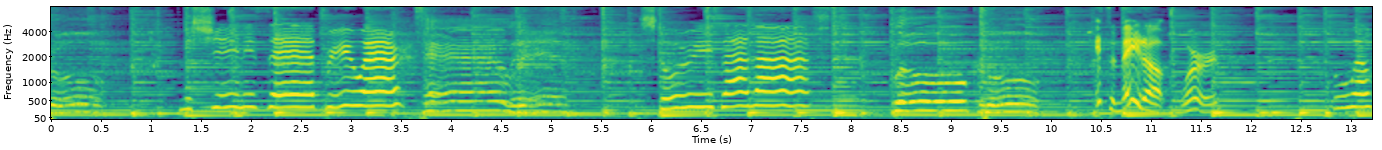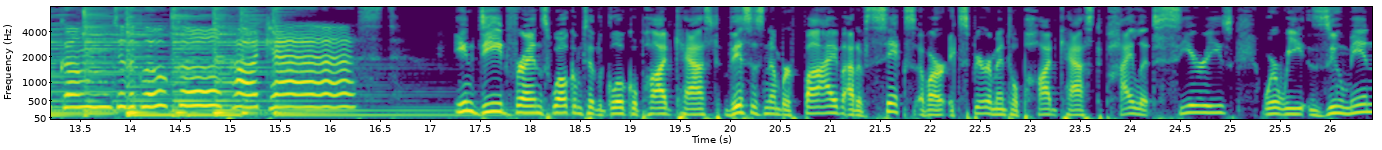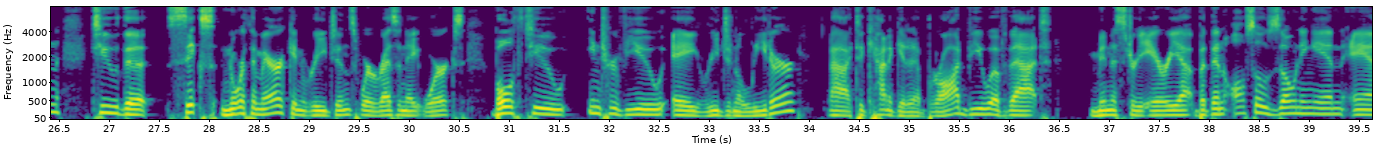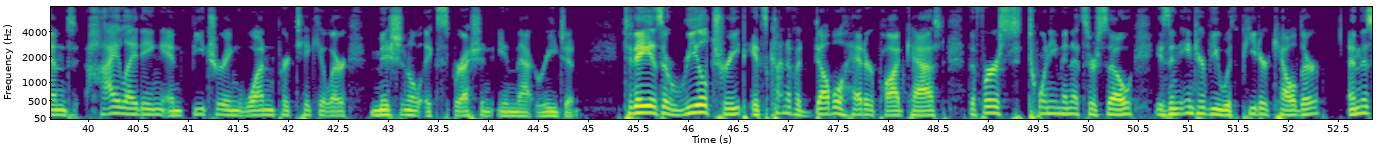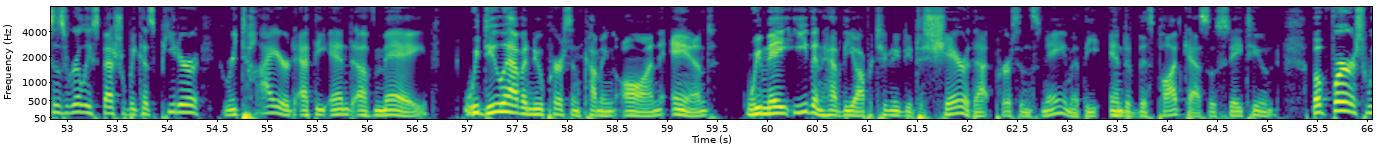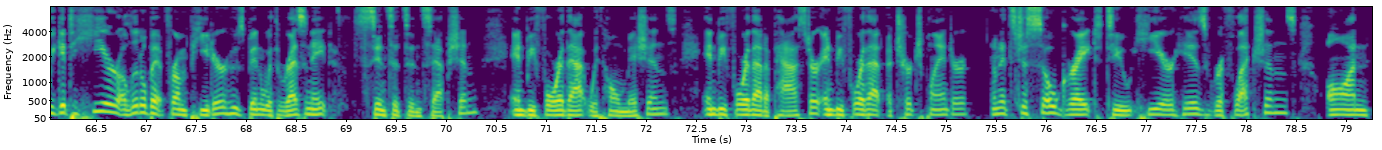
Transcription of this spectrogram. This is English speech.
Local Mission is everywhere. telling. Stories that last. Glocal. It's a made up word. Welcome to the Glocal Podcast. Indeed, friends, welcome to the Glocal Podcast. This is number five out of six of our experimental podcast pilot series, where we zoom in to the six North American regions where Resonate works, both to interview a regional leader uh, to kind of get a broad view of that ministry area, but then also zoning in and highlighting and featuring one particular missional expression in that region. Today is a real treat. It's kind of a double header podcast. The first 20 minutes or so is an interview with Peter Kelder. And this is really special because Peter retired at the end of May. We do have a new person coming on, and we may even have the opportunity to share that person's name at the end of this podcast, so stay tuned. But first, we get to hear a little bit from Peter, who's been with Resonate since its inception, and before that with Home Missions, and before that a pastor, and before that a church planter. And it's just so great to hear his reflections on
